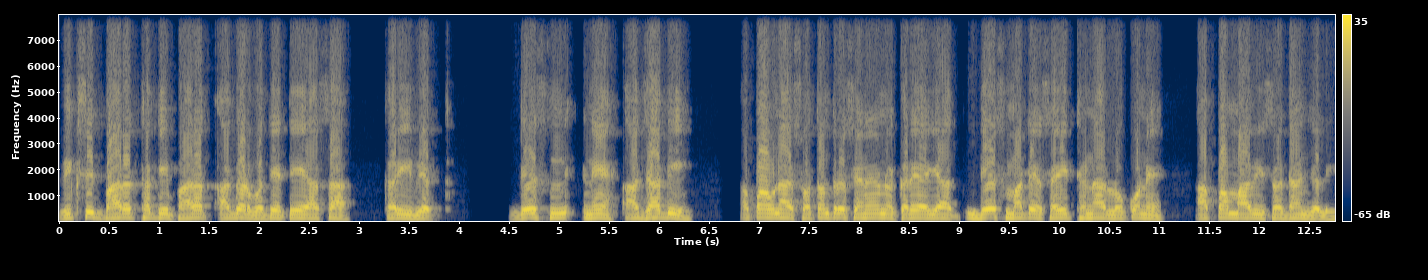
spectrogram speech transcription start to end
વિકસિત ભારત થકી ભારત આગળ વધે તે આશા કરી વ્યક્ત. દેશને આઝાદી અપાવનાર સ્વતંત્ર સેનાનીઓને કર્યા યાદ દેશ માટે શહીદ થનાર લોકોને આપવામાં આવી શ્રદ્ધાંજલિ.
